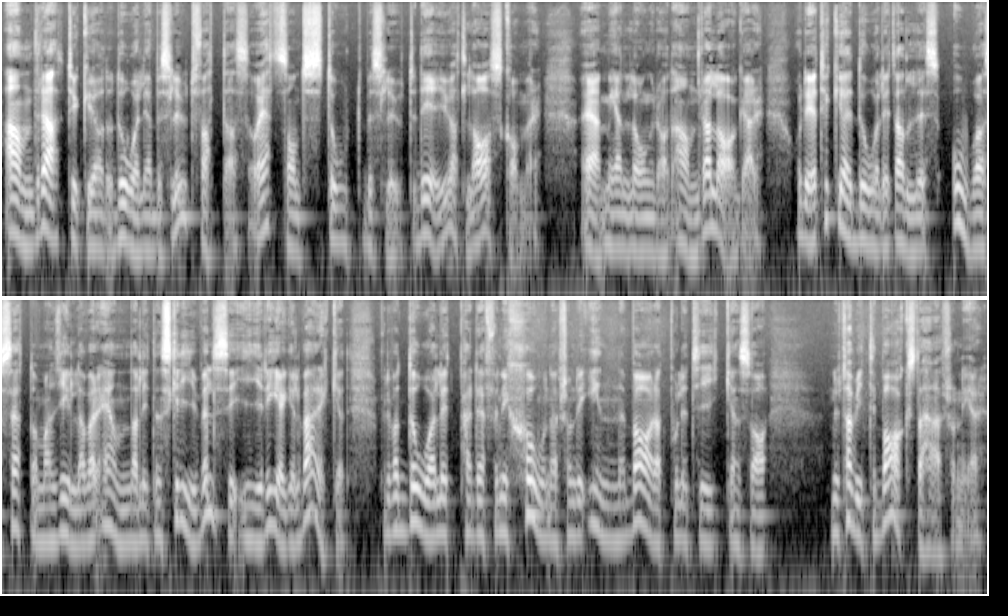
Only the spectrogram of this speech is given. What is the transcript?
andra, tycker jag, då, dåliga beslut fattas. Och ett sådant stort beslut det är ju att LAS kommer eh, med en lång rad andra lagar. Och det tycker jag är dåligt alldeles oavsett om man gillar varenda liten skrivelse i regelverket. För det var dåligt per definition eftersom det innebar att politiken sa nu tar vi tillbaks det här från er.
